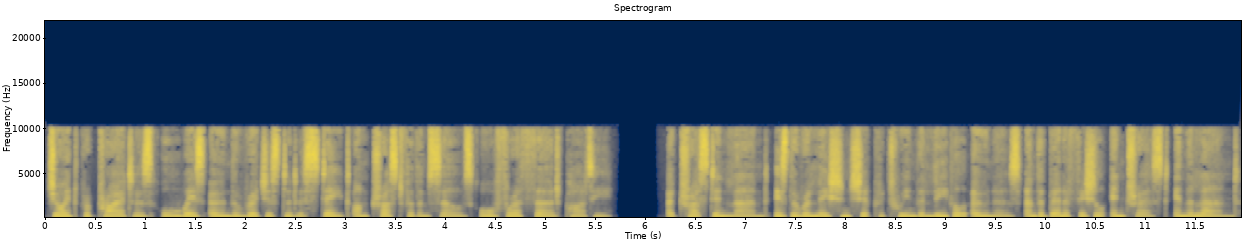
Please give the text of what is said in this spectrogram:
Joint proprietors always own the registered estate on trust for themselves or for a third party. A trust in land is the relationship between the legal owners and the beneficial interest in the land.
